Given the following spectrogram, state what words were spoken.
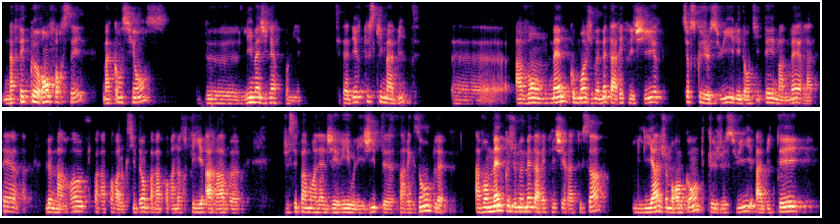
n'a fait que renforcer ma conscience de l'imaginaire premier, c'est-à-dire tout ce qui m'habite euh, avant même que moi je me mette à réfléchir sur ce que je suis, l'identité, ma mère, la terre, le Maroc par rapport à l'Occident, par rapport à notre pays arabe, je sais pas moi, l'Algérie ou l'Égypte par exemple, avant même que je me mette à réfléchir à tout ça, il y a, je me rends compte que je suis habité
